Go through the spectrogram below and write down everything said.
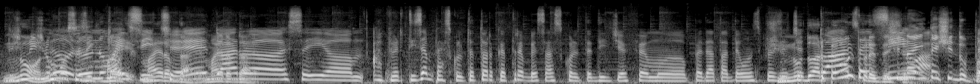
nici, Nu, nici nu, nu, pot să nu, zic nu mai. mai mai zice, răbdare, mai doar răbdare. uh, să-i uh, avertizăm pe ascultător că trebuie să asculte DGFM uh, pe data de 11. Și nu doar pe toată 11, și ziua. înainte și după,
